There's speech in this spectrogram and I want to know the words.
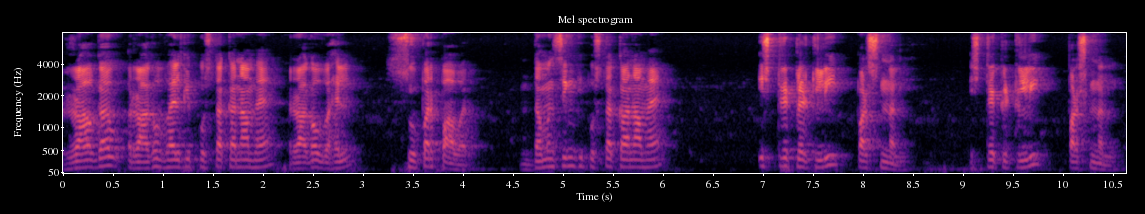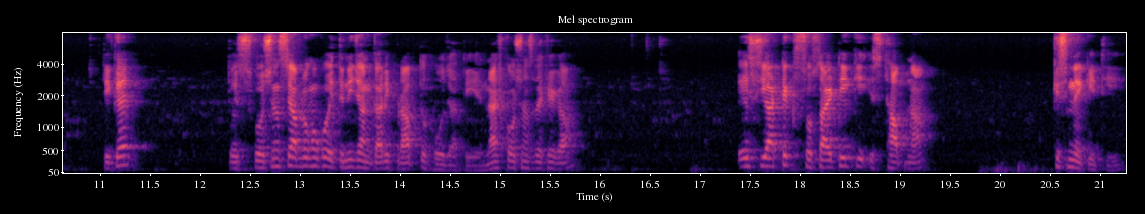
राघव राघव वहल की पुस्तक का नाम है राघव वहल सुपर पावर। दमन सिंह की पुस्तक का नाम है स्ट्रिक्टली पर्सनल। स्ट्रिक्टली पर्सनल ठीक है? तो इस क्वेश्चन से आप लोगों को इतनी जानकारी प्राप्त हो जाती है। नेक्स्ट क्वेश्चन देखेगा। एशियाटिक सोसाइटी की स्थापना किसने की थी?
